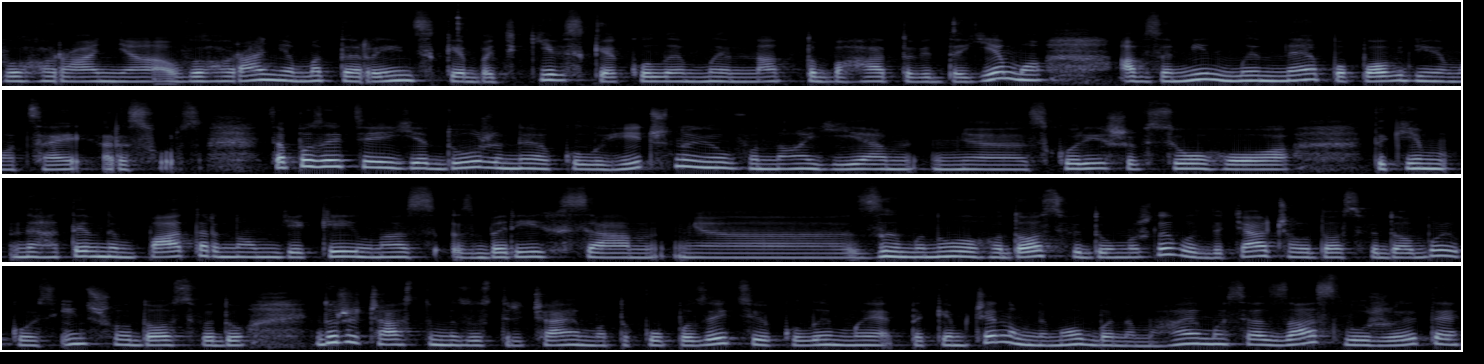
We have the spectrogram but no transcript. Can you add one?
вигорання, вигорання материнське, батьківське, коли ми надто багато віддаємо, а взамін ми не поповнюємо цей ресурс. Ця позиція є дуже неекологічною, вона є е, скоріше всього таким негативним паттерном, який у нас зберігся е, з минулого досвіду, можливо, з дитячого досвіду або якогось іншого досвіду. Дуже часто ми зустрічаємо таку позицію, коли ми таким чином, немовби намагаємося заслужити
